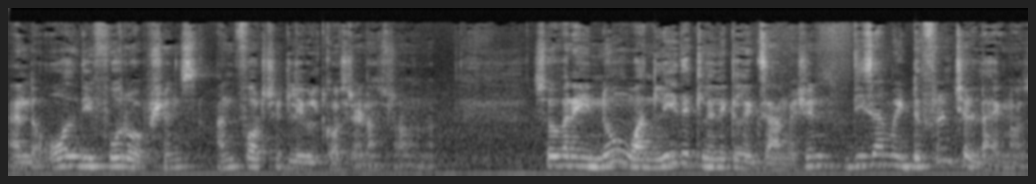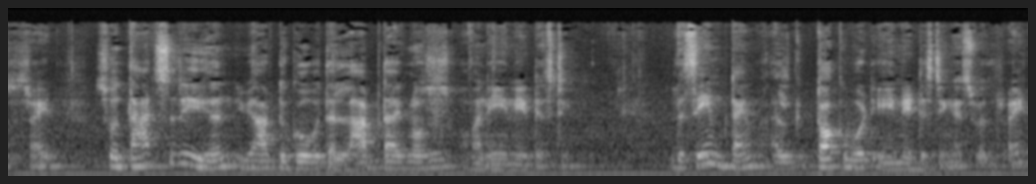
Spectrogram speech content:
and all the four options unfortunately will cause Raynaud's phenomenon. So when I know only the clinical examination, these are my differential diagnosis, right? So that's the reason you have to go with the lab diagnosis of an ANA testing. At the same time, I'll talk about ANA testing as well, right?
